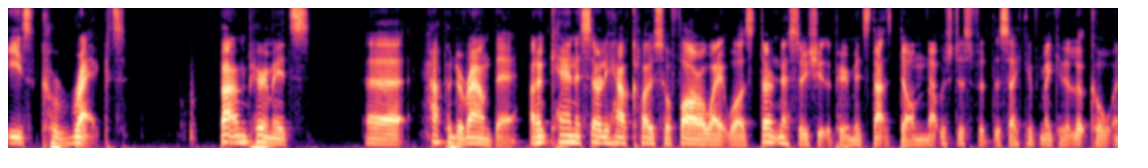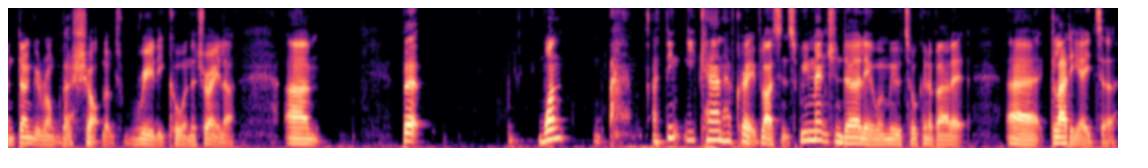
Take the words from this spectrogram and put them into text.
is correct. Battle of the Pyramids uh, happened around there. I don't care necessarily how close or far away it was. Don't necessarily shoot the pyramids. That's dumb. That was just for the sake of making it look cool. And don't get wrong, that shot looks really cool in the trailer. Um, but one, I think you can have creative license. We mentioned earlier when we were talking about it, uh, Gladiator,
